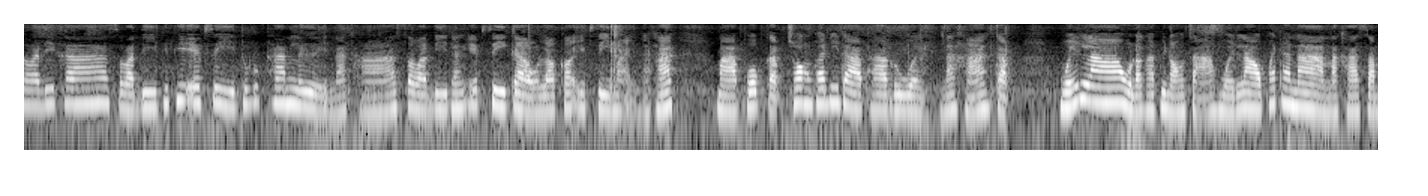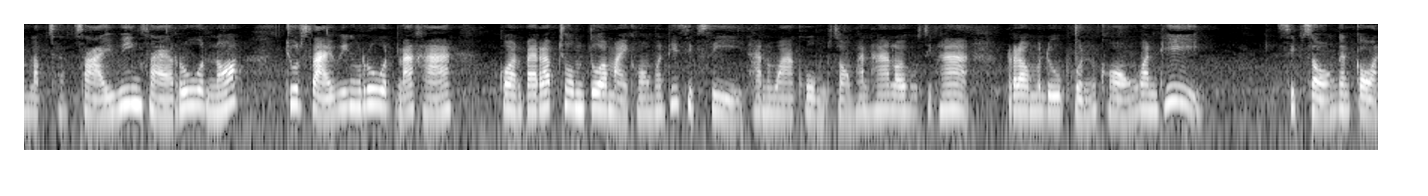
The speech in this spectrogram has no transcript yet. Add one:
สวัสดีค่ะ สวัสดีพี่พี่ FC ทุกทุกท่านเลยนะคะ สวัสดีทั้ง FC เก่าแล้วก็ FC ใหม่นะคะ มาพบกับช่องพระธิดาพารวยนะคะ กับหวยลาวนะคะ พี่น้องจ๋าหวยลาวพัฒนานะคะสำหรับสายวิ่งสายรูดเนาะชุดสายวิ่งรูดนะคะ ก่อนไปรับชมตัวใหม่ของวันที่ 14ธันวาคม 2565 เรามาดูผลของวันที่ 12 กันก่อน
